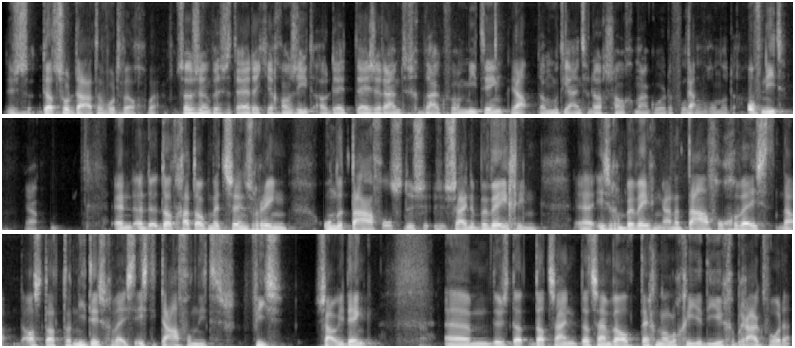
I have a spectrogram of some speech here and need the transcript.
Dus dat soort data wordt wel gebruikt. Zo simpel is het, hè? Dat je gewoon ziet, oh, de, deze ruimte is gebruikt voor een meeting. Ja. Dan moet die eind van de dag schoongemaakt worden voor ja. de volgende dag. Of niet. Ja. En, en, dat gaat ook met sensoring onder tafels. Dus zijn er beweging, uh, is er een beweging aan een tafel geweest? Nou, als dat er niet is geweest, is die tafel niet vies, zou je denken. Ja. Um, dus dat, dat, zijn, dat zijn wel technologieën die gebruikt worden.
